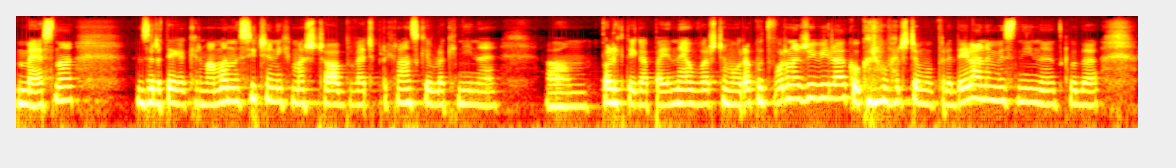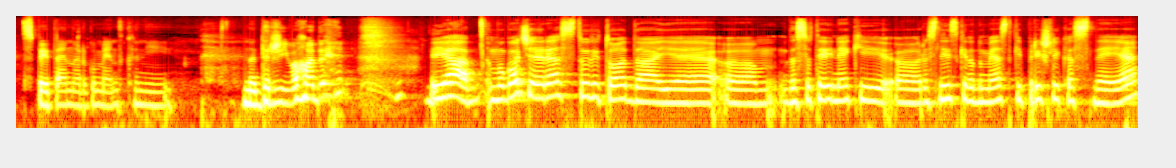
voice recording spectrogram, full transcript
mesna, zaradi tega, ker ima manj nasičenih maščob, več prehranske vlaknine. Um, poleg tega pa je ne uvrščamo v rakotvorna živila, kot uvrščamo predelane mesnine, tako da spet en argument, ki ni. Ne drži vode. ja, mogoče je res tudi to, da, je, um, da so ti neki uh, rastlinski nadomestki prišli kasneje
